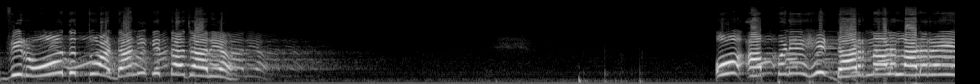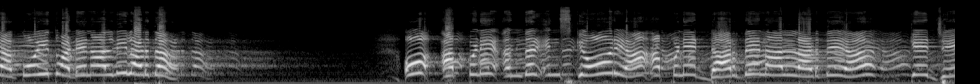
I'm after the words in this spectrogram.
ਵਿਰੋਧ ਤੁਹਾਡਾ ਨਹੀਂ ਕੀਤਾ ਜਾ ਰਿਹਾ। ਉਹ ਆਪਣੇ ਹੀ ਡਰ ਨਾਲ ਲੜ ਰਹੇ ਆ, ਕੋਈ ਤੁਹਾਡੇ ਨਾਲ ਨਹੀਂ ਲੜਦਾ। ਉਹ ਆਪਣੇ ਅੰਦਰ ਇਨਸਿਕਿਉਰ ਆ, ਆਪਣੇ ਡਰ ਦੇ ਨਾਲ ਲੜਦੇ ਆ। ਕਿ ਜੇ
